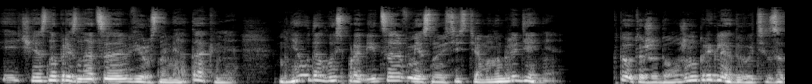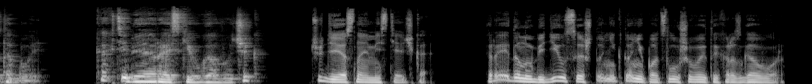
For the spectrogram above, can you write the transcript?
и, честно признаться, вирусными атаками мне удалось пробиться в местную систему наблюдения. Кто-то же должен приглядывать за тобой. Как тебе райский уголочек? Чудесное местечко. Рейден убедился, что никто не подслушивает их разговор.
